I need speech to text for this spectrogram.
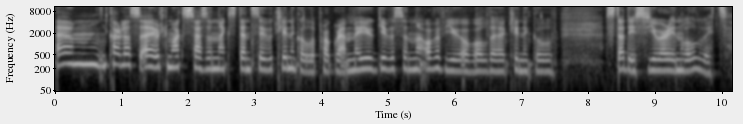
Um, Carlos, uh, Ultimovacs has an extensive clinical program. May you give us an overview of all the clinical studies you are involved with.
